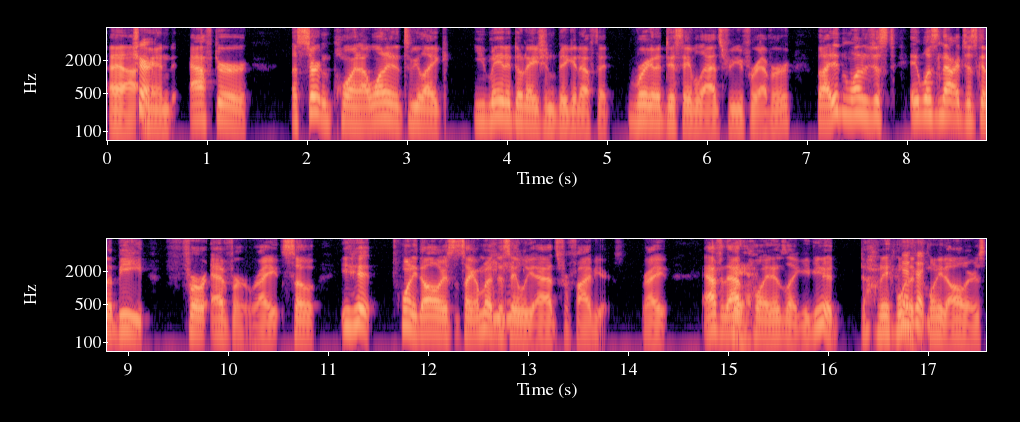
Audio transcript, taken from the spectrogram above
Uh, Sure. And after a certain point, I wanted it to be like you made a donation big enough that we're going to disable ads for you forever. But I didn't want to just. It was not just going to be forever, right? So you hit twenty dollars. It's like I'm going to disable your ads for five years, right? After that Yeah. point, it was like if you need to donate more than twenty dollars,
